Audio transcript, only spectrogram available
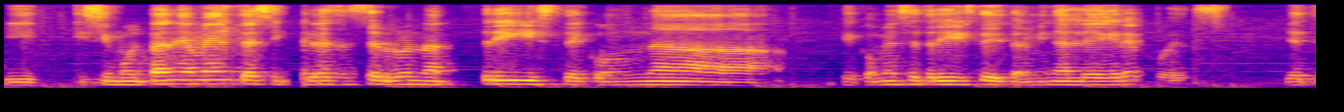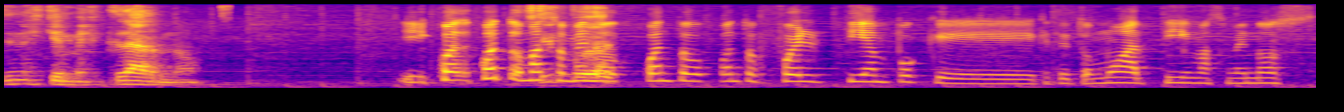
Y, simultáneamente, si quieres hacer una triste con una que comience triste y termine alegre, pues ya tienes que mezclar, ¿no? ¿Y cuánto más o menos, cuánto, cuánto fue el tiempo que, que, te tomó a ti más o menos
